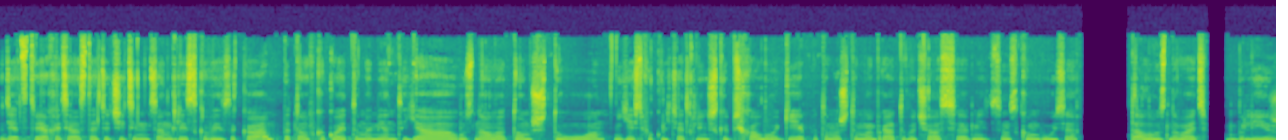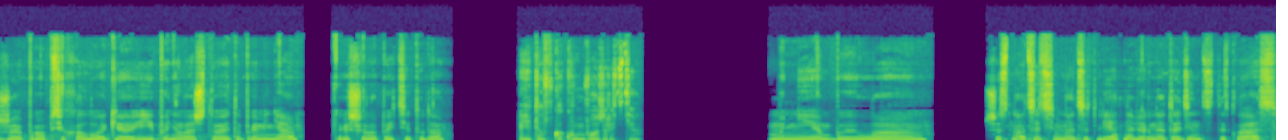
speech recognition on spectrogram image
В детстве я хотела стать учительницей английского языка. Потом в какой-то момент я узнала о том, что есть факультет клинической психологии, потому что мой брат обучался в медицинском вузе. Стала узнавать ближе про психологию и поняла, что это про меня. Решила пойти туда. Это в каком возрасте? Мне было 16-17 лет, наверное, это 11 класс.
